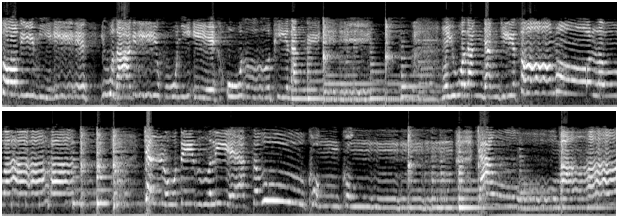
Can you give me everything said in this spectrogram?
上的面，有啥的妇女，我是偏能的。有人娘家什么路啊？进入的是两手空空，家务忙。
